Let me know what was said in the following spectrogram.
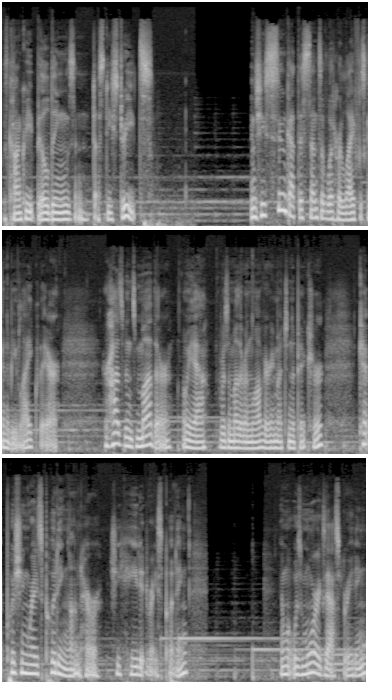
with concrete buildings and dusty streets. And she soon got this sense of what her life was going to be like there. Her husband's mother, oh yeah, there was a mother in law very much in the picture, kept pushing rice pudding on her. She hated rice pudding and what was more exasperating,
